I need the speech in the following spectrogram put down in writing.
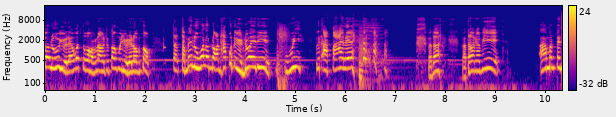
ก็รู้อยู่แล้วว่าตัวของเราจะต้องมาอยู่ในโรงศพ แต่แต่ไม่รู้ว่าเรานอนทับคนอื่นด้วยดิ อุ้ยอึดอัดตายเลย ขอโทษขอโทษครับพี่ อ่ามันเป็น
